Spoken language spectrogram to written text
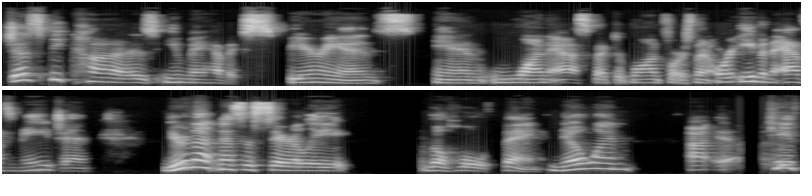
just because you may have experience in one aspect of law enforcement or even as an agent, you're not necessarily the whole thing. No one, uh, a case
